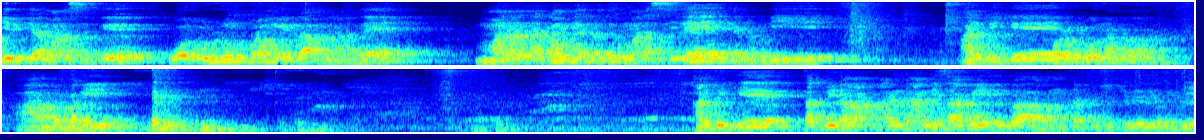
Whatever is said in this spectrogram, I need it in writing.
இருக்கிற மனசுக்கு ஒரு உள்ளும் புறமும் இல்லாமனாலே மனநகம் என்பது மனசிலே என்றபடி அன்பிக்கு பொறுப்பு நாம பகி அன்பிக்கு தத்வினா அன் அந்நிசாபி நிர்வாகம் கர்த்தும் சுக்கிரதி வதத்தி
